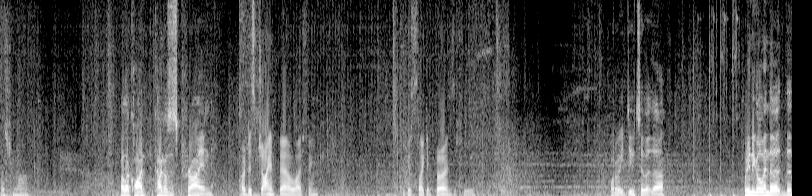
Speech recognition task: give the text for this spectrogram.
Question mark. Well, Con Congos is primed. Oh, this giant bell, I think. Because like it burns if you. What do we do to it though? We need to go in the the,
